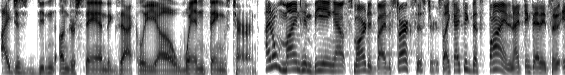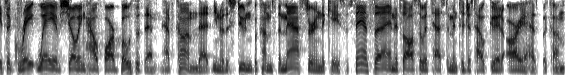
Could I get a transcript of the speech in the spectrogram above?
I just didn't understand exactly uh, when things turned. I don't mind him being outsmarted by the Stark sisters. Like, I think that's fine. And I think that it's a, it's a great way of showing how far both of them have come. That, you know, the student becomes the master in the case of Sansa. And it's also a testament to just how good Arya has become.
